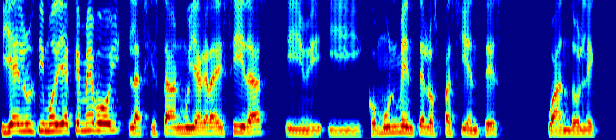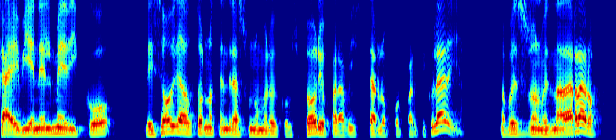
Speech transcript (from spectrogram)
Y ya el último día que me voy, las hijas estaban muy agradecidas y, y comúnmente los pacientes, cuando le cae bien el médico, le dice, oiga, doctor, ¿no tendrá su número de consultorio para visitarlo por particular? Y ya, "Ah, pues eso no es nada raro.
